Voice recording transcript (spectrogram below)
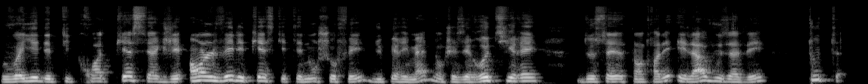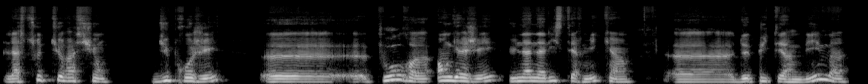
vous voyez des petites croix de pièces, c'est-à-dire que j'ai enlevé les pièces qui étaient non chauffées du périmètre, donc je les ai retirées de ce plan 3D. Et là, vous avez toute la structuration du projet euh, pour engager une analyse thermique hein, euh, depuis TermBIM.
